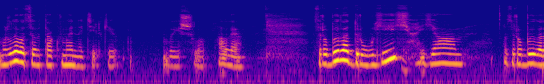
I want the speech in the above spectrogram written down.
можливо, це так в мене тільки вийшло. Але зробила другий. Я зробила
